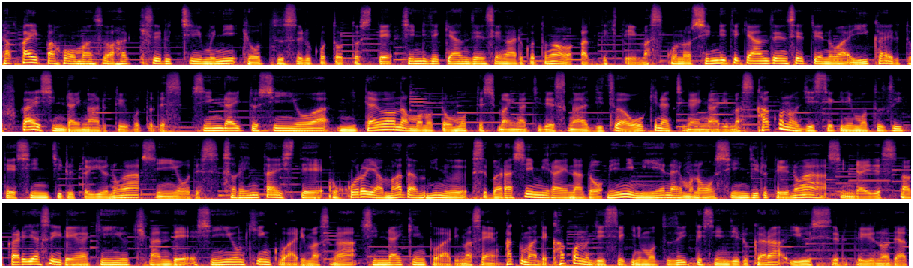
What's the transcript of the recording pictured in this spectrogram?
高いパフォーマンスを発揮するチームに共通することとして心理的安全性があることが分かってきています。この心理的安全性というのは言い換えると深い信頼があるということです。信頼と信用は似たようなものと思ってしまいがちですが実は大きな違いがあります。過去の実績に基づいて信じるというのが信用です。それに対して心やまだ見ぬ素晴らしい未来など目に見えないものを信じるというのが信頼です。分かりやすい例が金融機関で信用金庫はありますが信頼金庫はありません。あくまで過去の実績に基づいて信じるから融資するというのであっ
